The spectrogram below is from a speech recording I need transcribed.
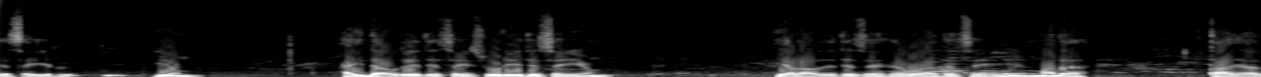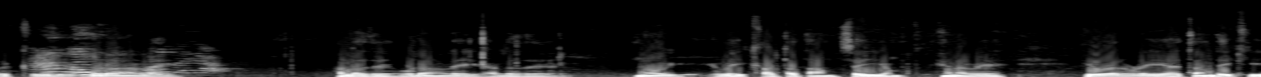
திசையிலும் ஐந்தாவது திசை சூரிய திசையும் ஏழாவது திசை செவ்வாய் திசையும் மத தாயாருக்கு உடல்நிலை அல்லது உடல்நிலை அல்லது நோய் இவை காட்டத்தான் செய்யும். எனவே இவருடைய தந்தைக்கு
